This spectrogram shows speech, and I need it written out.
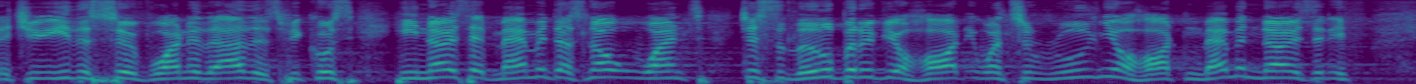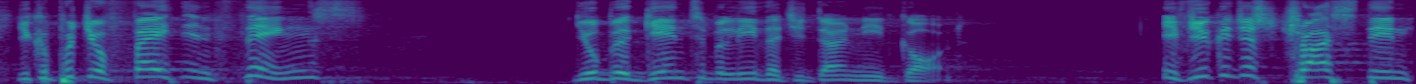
that you either serve one or the other is because he knows that mammon does not want just a little bit of your heart. It wants to rule in your heart. And mammon knows that if you can put your faith in things, you'll begin to believe that you don't need God. If you can just trust in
